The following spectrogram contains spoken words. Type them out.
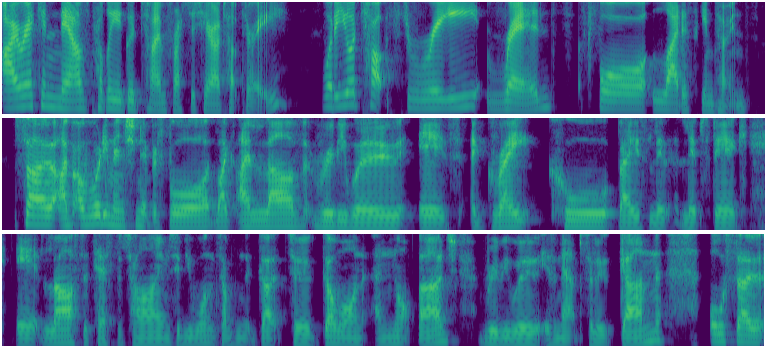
I reckon now's probably a good time for us to share our top three. What are your top three reds for lighter skin tones? So I've, already mentioned it before. Like I love Ruby Woo. It's a great cool base lip, lipstick. It lasts the test of time. So if you want something that go, to go on and not budge, Ruby Woo is an absolute gun. Also,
